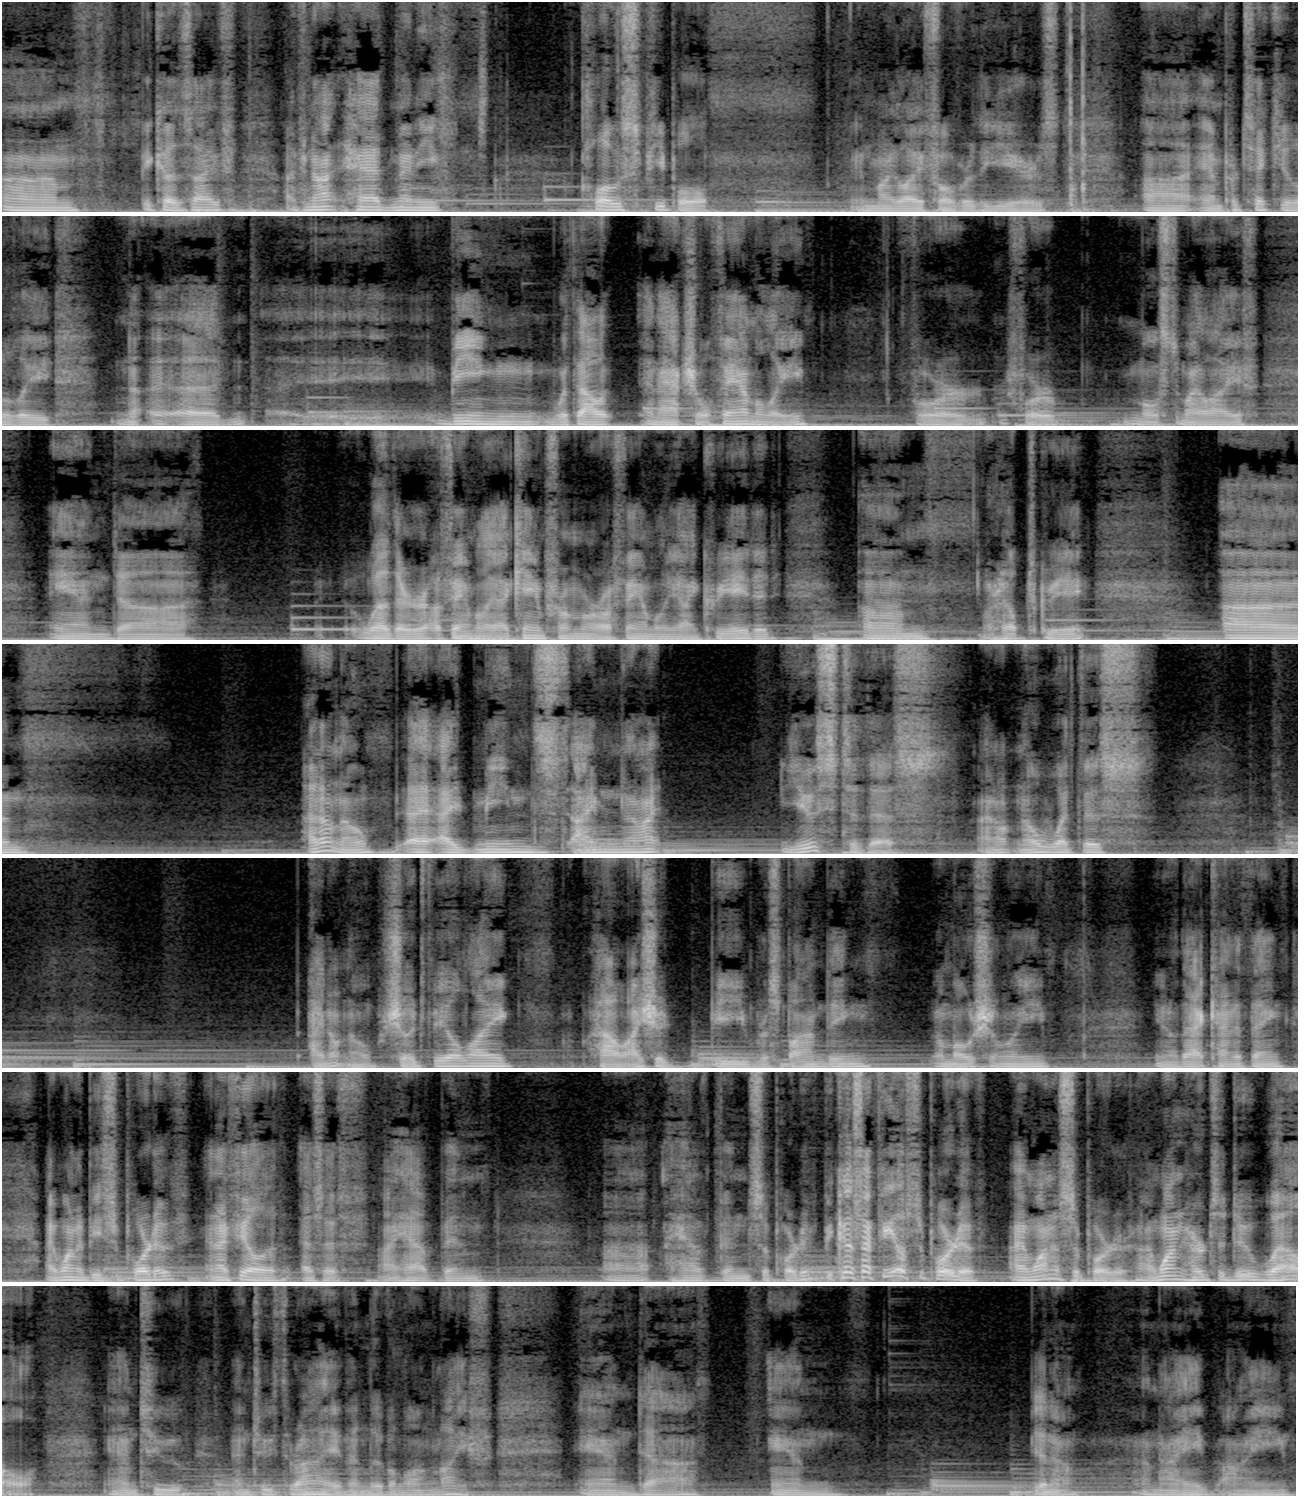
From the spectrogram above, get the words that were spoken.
um, because I've I've not had many close people in my life over the years, uh, and particularly uh, uh, being without an actual family for for most of my life, and uh, whether a family I came from or a family I created um, or helped create. Um, I don't know. I, I means I'm not used to this. I don't know what this. I don't know. Should feel like how I should be responding emotionally, you know, that kind of thing. I want to be supportive, and I feel as if I have been. Uh, I have been supportive because I feel supportive. I want to support her. I want her to do well, and to and to thrive and live a long life, and uh, and you know, and I I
